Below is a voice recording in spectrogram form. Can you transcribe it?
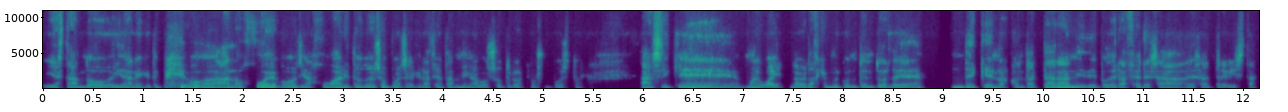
estando y dale que te pego a los juegos y a jugar y todo eso, pues es gracias también a vosotros, por supuesto. Así que muy guay, la verdad es que muy contentos de, que nos contactaran y de poder hacer esa, entrevista.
